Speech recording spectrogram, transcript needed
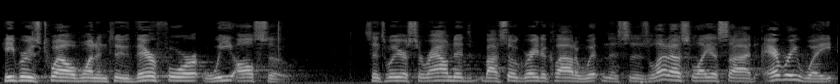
Hebrews 12, 1 and 2. Therefore, we also, since we are surrounded by so great a cloud of witnesses, let us lay aside every weight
